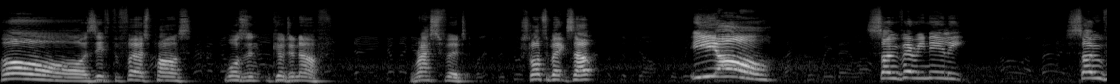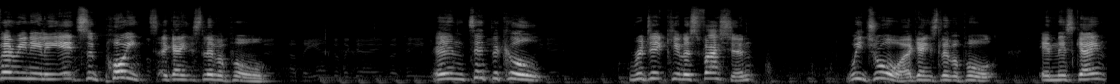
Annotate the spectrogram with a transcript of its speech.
Oh, as if the first pass wasn't good enough. Rashford. Schlotterbeck's up. Yo! So very nearly. So very nearly. It's a point against Liverpool. In typical ridiculous fashion, we draw against Liverpool in this game.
